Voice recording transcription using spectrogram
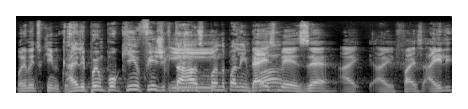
um elemento químico. Aí ele põe um pouquinho, finge que tá Em raspando pra limpar. 10 meses, é. Aí, aí faz, aí ele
